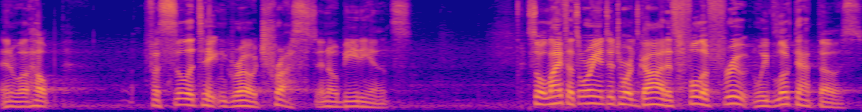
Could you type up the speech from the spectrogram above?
and will help facilitate and grow trust and obedience. So, a life that's oriented towards God is full of fruit, and we've looked at those.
